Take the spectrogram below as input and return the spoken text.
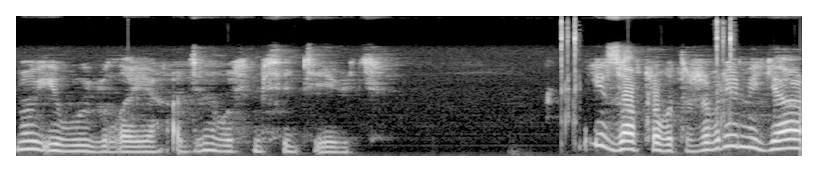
Ну и вывела я 1.89. И завтра в это же время я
